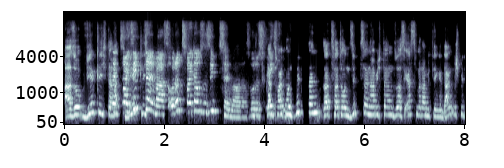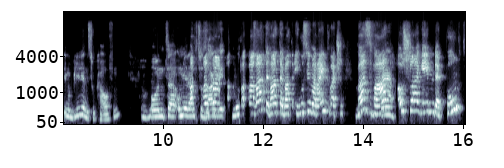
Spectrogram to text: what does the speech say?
also wirklich, da hat 2017 war es, oder? 2017 war das, wo das ja, 2017, Seit 2017 habe ich dann so das erste Mal damit den Gedanken gespielt, Immobilien zu kaufen. Mhm. Und äh, um mir dann was, zu was sagen. War, ich muss, warte, warte, warte, ich muss immer reinquatschen. Was war ja. der ausschlaggebende Punkt,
